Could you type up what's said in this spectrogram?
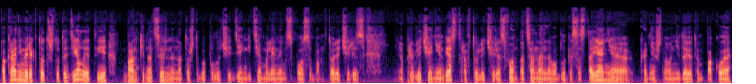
По крайней мере, кто-то что-то делает, и банки нацелены на то, чтобы получить деньги тем или иным способом. То ли через привлечения инвесторов, то ли через фонд национального благосостояния, конечно, он не дает им покоя,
